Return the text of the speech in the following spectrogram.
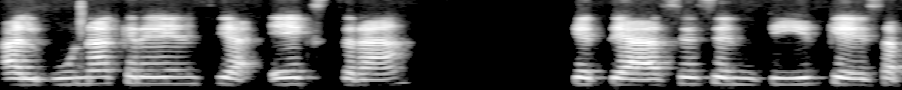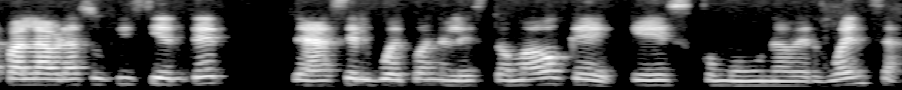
alguna creencia extra que te hace sentir que esa palabra suficiente te hace el hueco en el estómago, que, que es como una vergüenza.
